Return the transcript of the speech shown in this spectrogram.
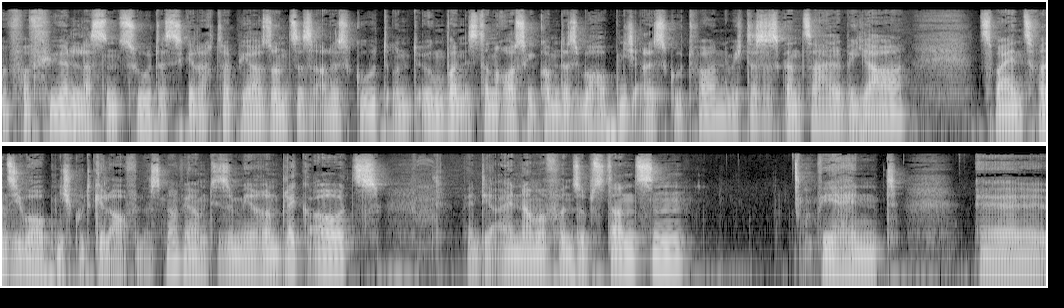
verführen lassen zu, dass ich gedacht habe, ja, sonst ist alles gut. Und irgendwann ist dann rausgekommen, dass überhaupt nicht alles gut war. Nämlich, dass das ganze halbe Jahr 22 überhaupt nicht gut gelaufen ist. Ne? Wir haben diese mehreren Blackouts, wenn die Einnahme von Substanzen, wir haben äh,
